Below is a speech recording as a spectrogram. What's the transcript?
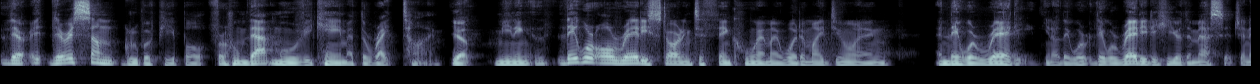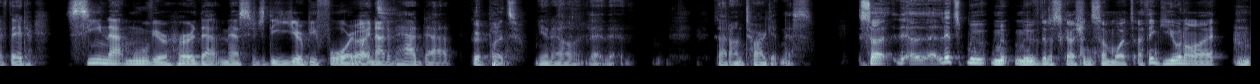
there there is some group of people for whom that movie came at the right time. Yep. Meaning they were already starting to think, "Who am I? What am I doing?" And they were ready. You know, they were they were ready to hear the message. And if they'd seen that movie or heard that message the year before, Right. might not have had that. Good point. You know, that that, that on targetness. So uh, let's move move the discussion somewhat. I think you and I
